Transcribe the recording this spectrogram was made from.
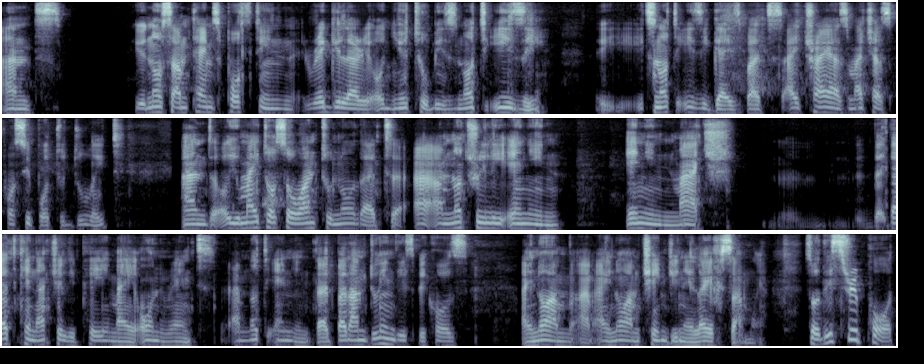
and you know sometimes posting regularly on youtube is not easy it's not easy guys but i try as much as possible to do it And uh, you might also want to know that uh, I'm not really earning earning much that can actually pay my own rent. I'm not earning that, but I'm doing this because I know I'm I know I'm changing a life somewhere. So this report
